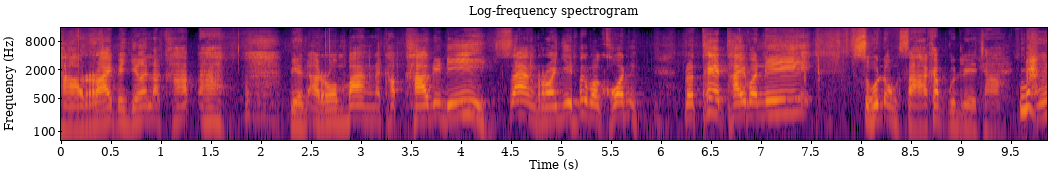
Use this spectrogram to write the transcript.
ข่าวร้ายไปเยอะแล้วครับอ้าวเปลี่ยนอารมณ์บ้างนะครับ ข่าวดีๆ สร้างรอยยิ้มให้กับคน ประเทศไทยวันนี้ศูนย์องศาครับคุณเลชาหนาวอื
